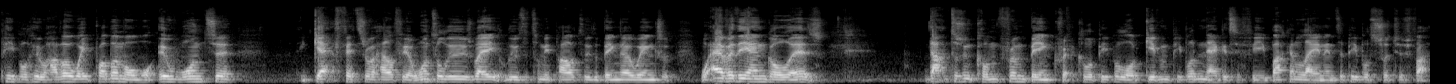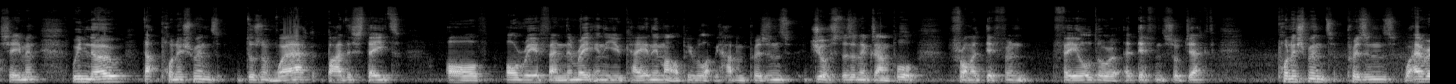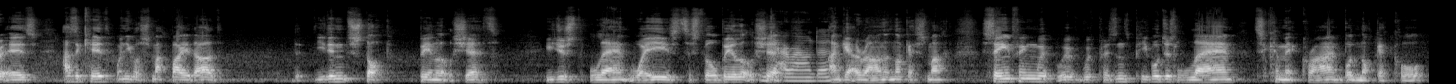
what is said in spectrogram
people who have a weight problem or who want to get fitter or healthier, want to lose weight, lose the tummy pouch, lose the bingo wings, whatever the end goal is that doesn't come from being critical of people or giving people negative feedback and laying into people such as fat shaming. We know that punishment doesn't work by the state of our reoffending rate in the UK and the amount of people that we have in prisons, just as an example from a different field or a different subject. Punishment, prisons, whatever it is, as a kid, when you got smacked by your dad, you didn't stop being a little shit. You just learnt ways to still be a little shit get around it. and get around it, and not get smacked. Same thing with, with, with prisons. People just learn to commit crime but not get caught.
